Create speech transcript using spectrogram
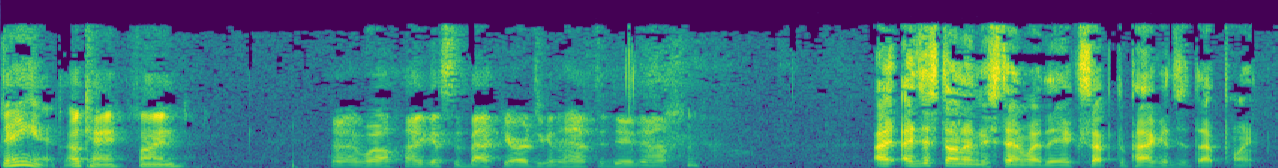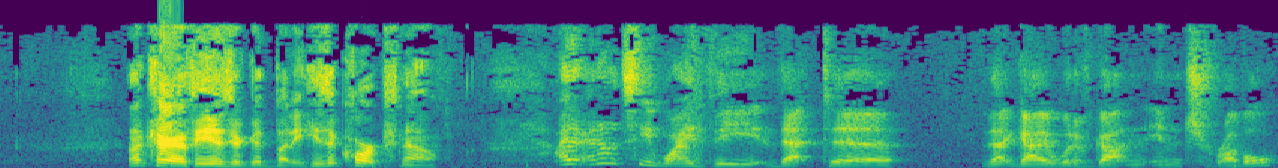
dang it. Okay, fine. All right, well, I guess the backyard's going to have to do now. I, I just don't understand why they accept the package at that point. I don't care if he is your good buddy. He's a corpse now. I, I don't see why the that uh, that guy would have gotten in trouble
